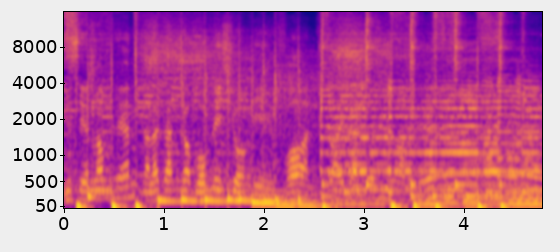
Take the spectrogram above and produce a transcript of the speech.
พิเศษลำแพนกันและกันครับผมในช่วงนี้พรใกล้กันก็พี่น้องเด้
